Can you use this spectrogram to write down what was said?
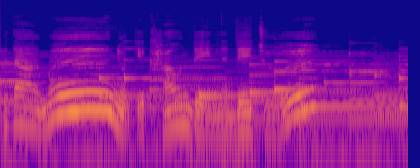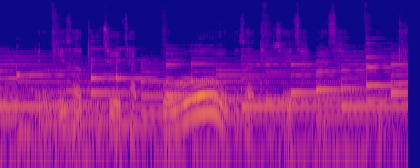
그 다음은 여기 가운데 있는 네 줄. 여기서 두 줄 잡고, 여기서 두 줄 잡아서. 이렇게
